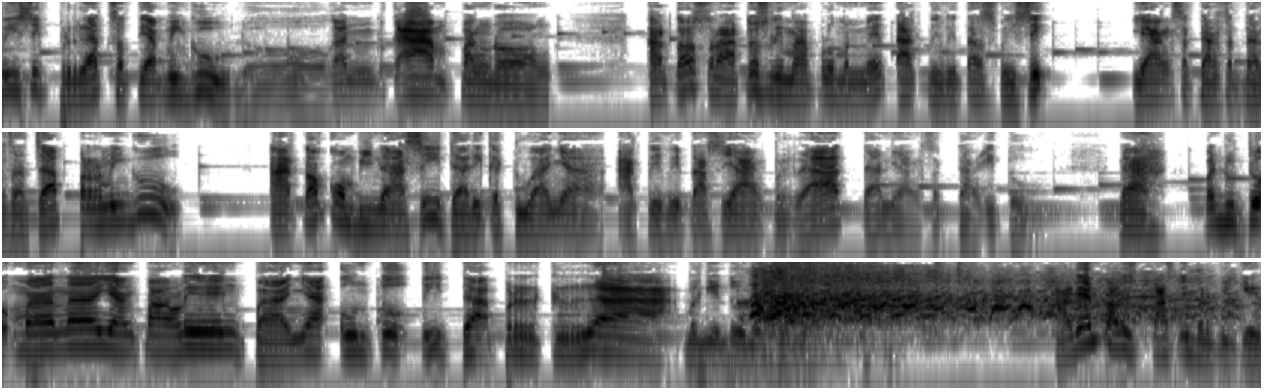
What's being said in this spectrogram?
fisik berat setiap minggu. Loh, kan gampang dong. Atau 150 menit aktivitas fisik yang sedang-sedang saja per minggu. Atau kombinasi dari keduanya, aktivitas yang berat dan yang sedang itu. Nah, penduduk mana yang paling banyak untuk tidak bergerak begitu. Kalian paling pasti berpikir,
